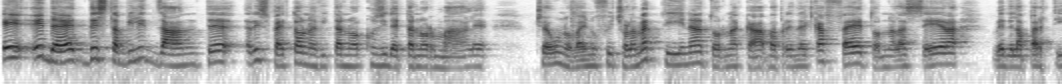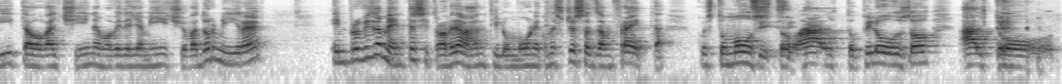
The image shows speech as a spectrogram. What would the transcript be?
Ed è destabilizzante rispetto a una vita no, cosiddetta normale. Cioè uno va in ufficio la mattina, torna a casa, va a prendere il caffè, torna la sera, vede la partita o va al cinema o vede gli amici o va a dormire e improvvisamente si trova davanti l'omone, come è successo a Zanfretta, questo mostro sì, sì. alto, peloso, alto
